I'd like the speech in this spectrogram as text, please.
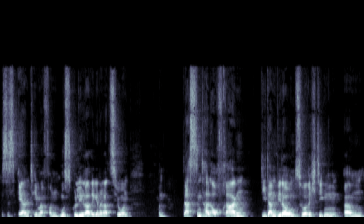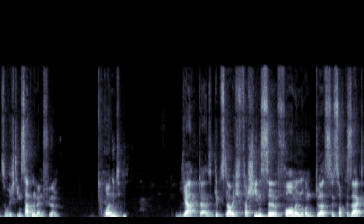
Ist es eher ein Thema von muskulärer Regeneration? Und das sind halt auch Fragen, die dann wiederum zur richtigen, ähm, zum richtigen Supplement führen. Und ja, da gibt es, glaube ich, verschiedenste Formen. Und du hast jetzt noch gesagt,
